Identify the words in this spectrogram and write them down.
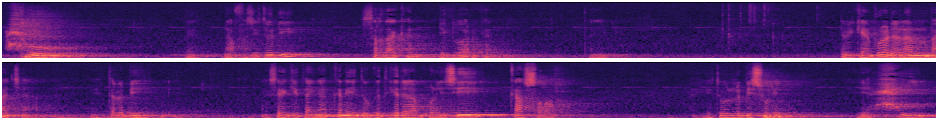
hu. Nafas itu disertakan, dikeluarkan. Demikian pula dalam membaca. Terlebih yang sering kita ingatkan itu ketika dalam kondisi kasrah itu lebih sulit ya hai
